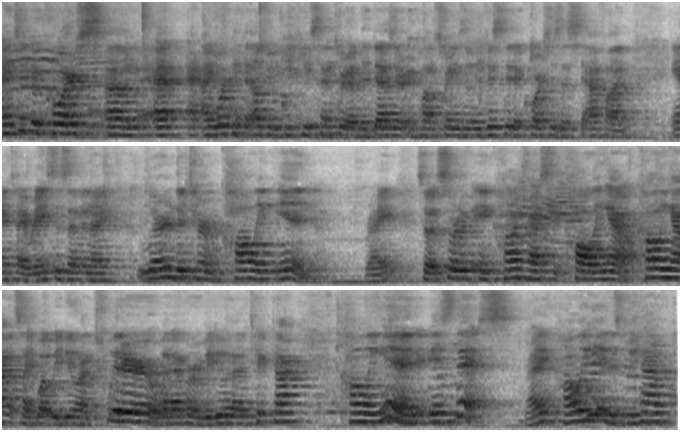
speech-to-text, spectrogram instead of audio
I took a course. Um, at, I work at the LGBTQ Center of the Desert in Palm Springs, and we just did a course as a staff on anti racism, and I learned the term calling in right? So it's sort of in contrast to calling out. Calling out is like what we do on Twitter or whatever, or we do it on TikTok. Calling in is this, right? Calling in is we have,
